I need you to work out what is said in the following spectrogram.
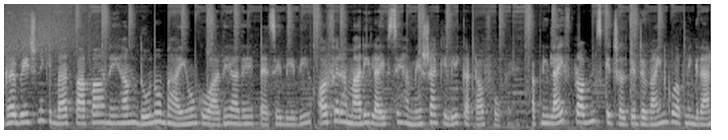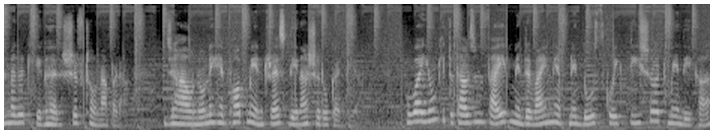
घर बेचने के बाद पापा ने हम दोनों भाइयों को आधे आधे पैसे दे दिए और फिर हमारी लाइफ से हमेशा के लिए कट ऑफ़ हो गए। अपनी लाइफ प्रॉब्लम्स के चलते डिवाइन को अपनी ग्रैंड मदर के घर शिफ्ट होना पड़ा। जहाँ उन्होंने हिप हॉप में इंटरेस्ट देना शुरू कर दिया। हुआ यूँ कि 2005 में डिवाइन ने अपने दोस्त को एक टी शर्ट में देखा,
